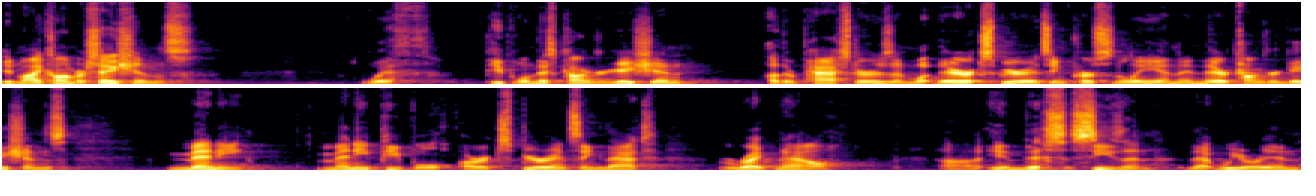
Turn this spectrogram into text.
In my conversations with people in this congregation, other pastors, and what they're experiencing personally and in their congregations, many Many people are experiencing that right now uh, in this season that we are in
